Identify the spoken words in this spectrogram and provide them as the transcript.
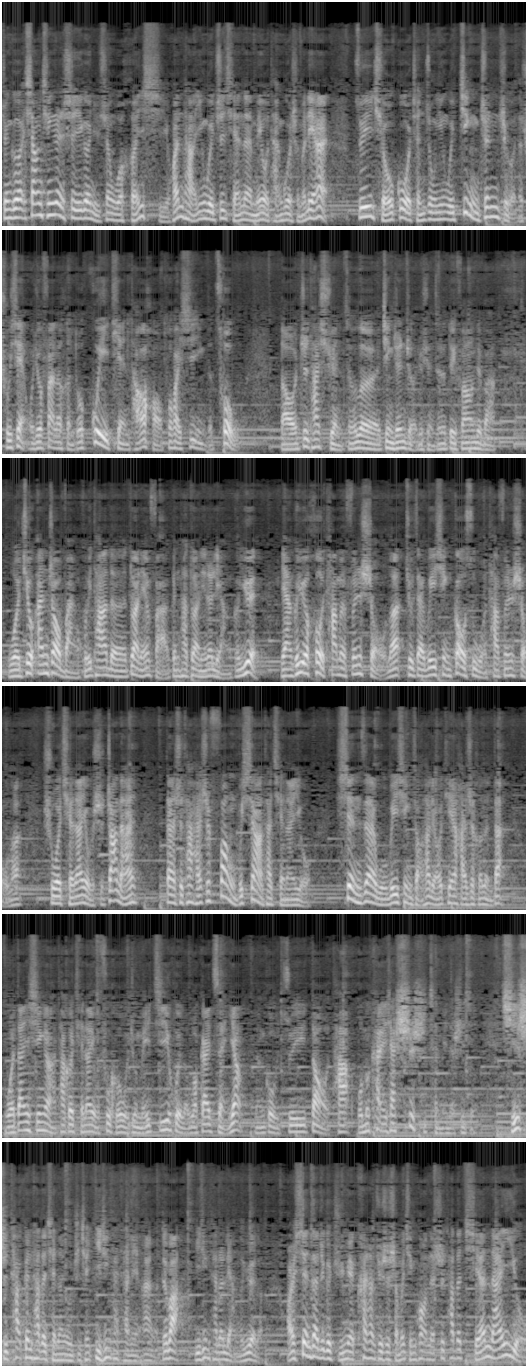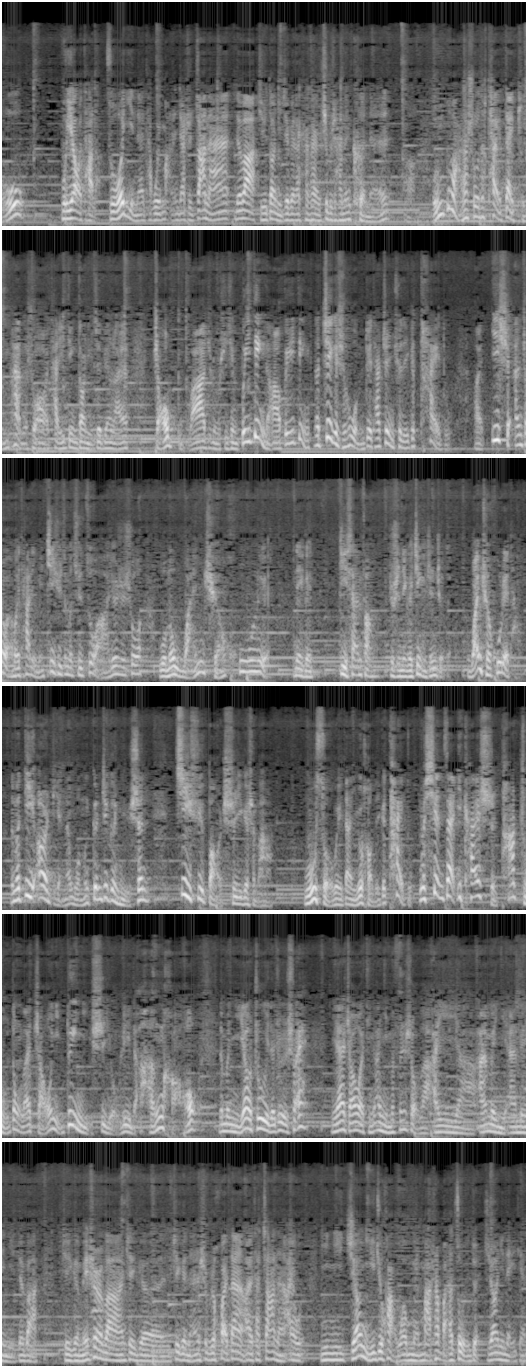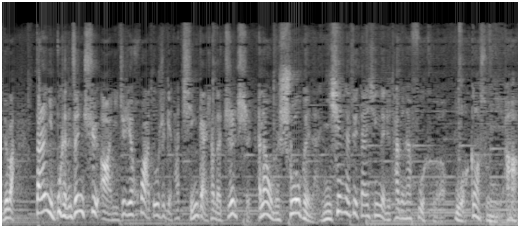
真哥，相亲认识一个女生，我很喜欢她，因为之前呢没有谈过什么恋爱，追求过程中因为竞争者的出现，我就犯了很多跪舔、讨好、破坏、吸引的错误，导致她选择了竞争者，就选择了对方，对吧？我就按照挽回她的断联法，跟她断联了两个月，两个月后他们分手了，就在微信告诉我她分手了，说前男友是渣男，但是她还是放不下她前男友。现在我微信找她聊天还是很冷淡，我担心啊，她和前男友复合我就没机会了。我该怎样能够追到她？我们看一下事实层面的事情。其实她跟她的前男友之前已经在谈恋爱了，对吧？已经谈了两个月了。而现在这个局面看上去是什么情况呢？是她的前男友不要她了，所以呢，她会骂人家是渣男，对吧？其实到你这边来看看，是不是还能可能啊？我们不把他说的太带评判的说哦，他一定到你这边来找补啊，这种事情不一定的啊，不一定。那这个时候我们对他正确的一个态度啊，一是按照挽回他里面继续这么去做啊，就是说我们完全忽略那个第三方，就是那个竞争者的，完全忽略他。那么第二点呢，我们跟这个女生继续保持一个什么无所谓但友好的一个态度。那么现在一开始他主动来找你，对你是有利的，很好。那么你要注意的就是说，哎。你来找我听啊，你们分手了，哎呀，安慰你，安慰你，对吧？这个没事吧？这个这个男人是不是坏蛋？哎，他渣男，哎呦，你你只要你一句话，我马马上把他揍一顿。只要你哪一天，对吧？当然你不可能真去啊，你这些话都是给他情感上的支持。那我们说回来，你现在最担心的就是他跟他复合。我告诉你啊，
